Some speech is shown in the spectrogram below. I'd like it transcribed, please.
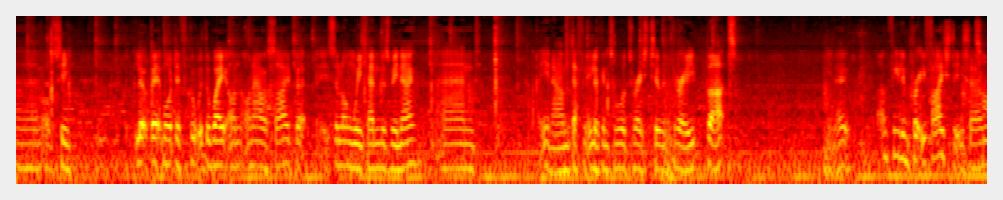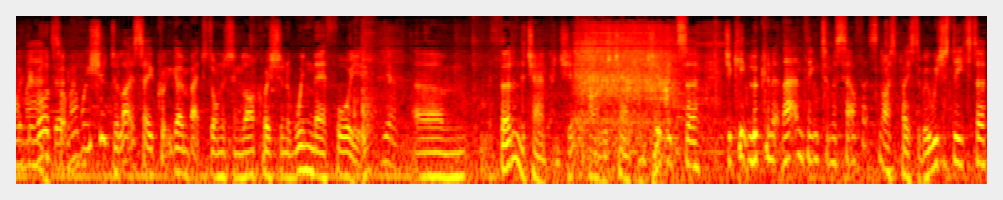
Um, obviously, a little bit more difficult with the weight on, on our side, but it's a long weekend as we know, and you know I'm definitely looking towards race two and three. But you know I'm feeling pretty feisty, so I'm looking man, forward to top it. man. We should do, like I say, quickly going back to Donington, last question, a win there for you. Yeah. Um, third in the championship, the Irish championship. It's, uh, do you keep looking at that and think to myself, that's a nice place to be? We just need to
